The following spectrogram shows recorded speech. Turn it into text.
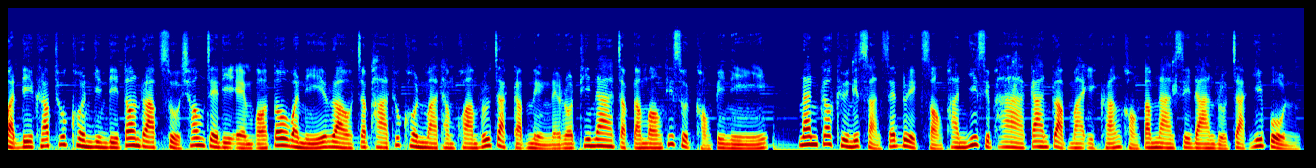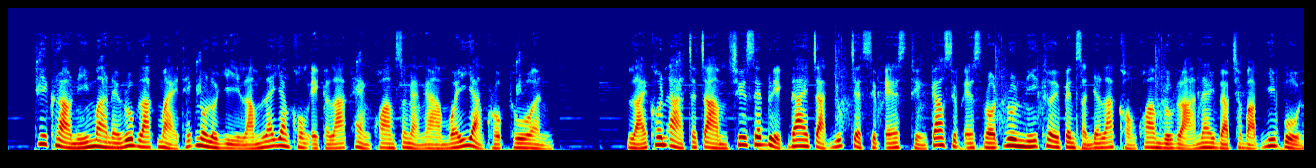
วัสดีครับทุกคนยินดีต้อนรับสู่ช่อง JDM Auto วันนี้เราจะพาทุกคนมาทำความรู้จักกับหนึ่งในรถที่น่าจับตามองที่สุดของปีนี้ นั่นก็คือ Nissan Cedric 2025 การกลับมาอีกครั้งของตำนานซีดานหรูจากญี่ปุ่น ที่คราวนี้มาในรูปลักษณ์ใหม่เทคโนโลยีล้ำและยังคงเอกลักษณ์แห่งความสง่างามไว้อย่างครบถ้วน หลายคนอาจจะจำชื่อ Cedric ได้จากยุค 70S ถึง 90S รถรุ่นนี้เคยเป็นสัญลักษณ์ของความหรูหราในแบบฉบับญี่ปุ่น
